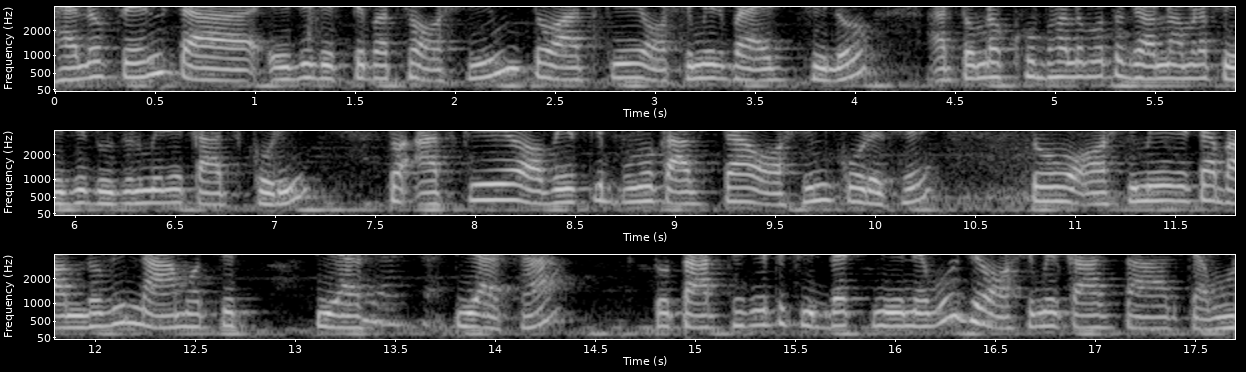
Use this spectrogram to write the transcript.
হ্যালো ফ্রেন্ডস এই যে দেখতে পাচ্ছ অসীম তো আজকে অসীমের ব্রাইড ছিল। আর তোমরা খুব ভালো মতো জানো আমরা পেজে দুজন মিলে কাজ করি। তো আজকে অবভিয়াসলি পুরো কাজটা অসীম করেছে। তো অসীমের একটা বান্ধবীর নাম হচ্ছে পিয়াস পিয়াসা। তো তার থেকে একটু ফিডব্যাক নিয়ে নেব যে অসীমের কাজ তার কেমন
